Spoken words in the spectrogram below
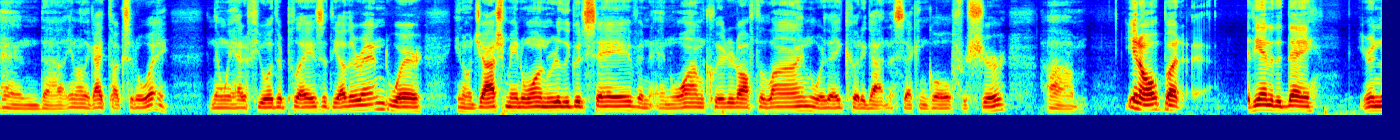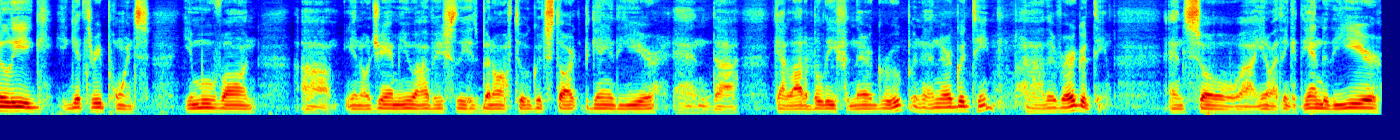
and uh, you know the guy tucks it away. And then we had a few other plays at the other end where, you know, Josh made one really good save and, and Juan cleared it off the line where they could have gotten a second goal for sure. Um, you know, but at the end of the day, you're in the league, you get three points, you move on. Uh, you know, JMU obviously has been off to a good start at the beginning of the year and uh, got a lot of belief in their group, and, and they're a good team. Uh, they're a very good team. And so, uh, you know, I think at the end of the year,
